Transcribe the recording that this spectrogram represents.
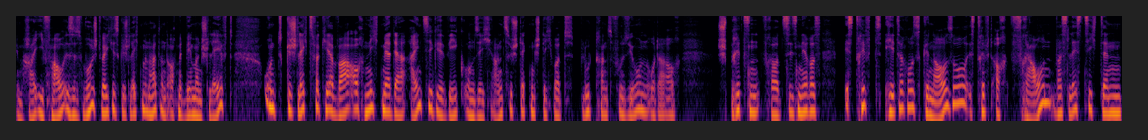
dem HIV ist es wurscht, welches Geschlecht man hat und auch mit wem man schläft. Und Geschlechtsverkehr war auch nicht mehr der einzige Weg, um sich anzustecken. Stichwort Bluttransfusion oder auch Spritzen, Frau Cisneros. Es trifft Heteros genauso, es trifft auch Frauen. Was lässt sich denn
